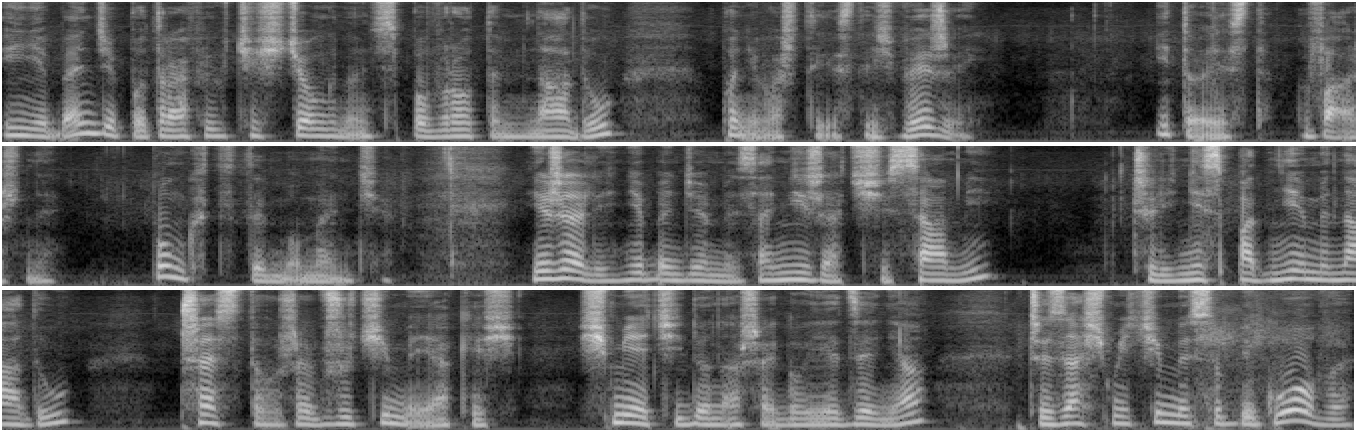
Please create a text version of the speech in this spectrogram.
i nie będzie potrafił cię ściągnąć z powrotem na dół, ponieważ ty jesteś wyżej. I to jest ważny punkt w tym momencie. Jeżeli nie będziemy zaniżać się sami, czyli nie spadniemy na dół przez to, że wrzucimy jakieś śmieci do naszego jedzenia, czy zaśmiecimy sobie głowę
